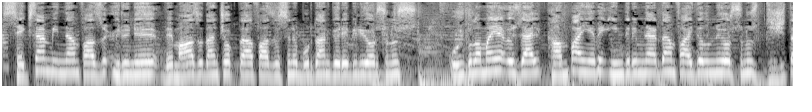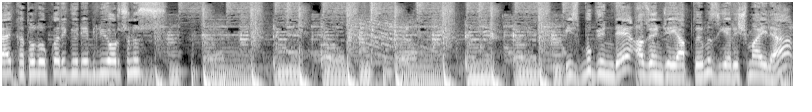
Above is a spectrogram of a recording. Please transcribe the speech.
80 binden fazla ürünü ve mağazadan çok daha fazlasını buradan görebiliyorsunuz. Uygulamaya özel kampanya ve indirimlerden faydalanıyorsunuz. Dijital katalogları görebiliyorsunuz. Biz bugün de az önce yaptığımız yarışmayla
